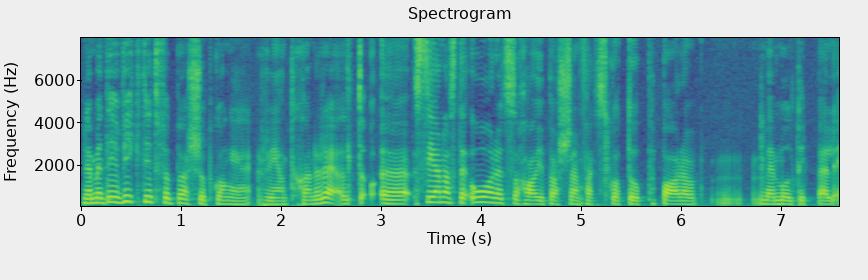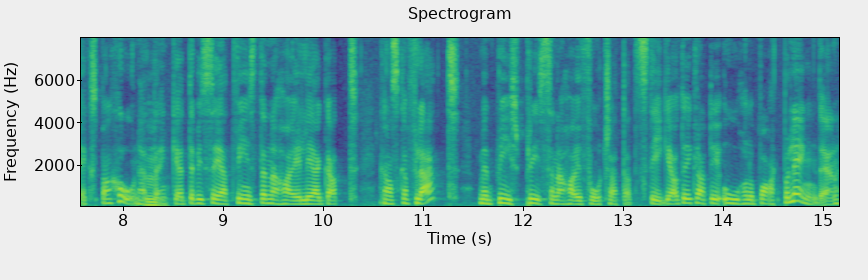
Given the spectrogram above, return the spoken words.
Nej, men det är viktigt för börsuppgången rent generellt. Eh, senaste året så har ju börsen faktiskt gått upp bara med multipel expansion. Helt mm. enkelt. Det vill säga att vinsterna har legat ganska flat men priserna har ju fortsatt att stiga. Och det är klart det är ohållbart på längden.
